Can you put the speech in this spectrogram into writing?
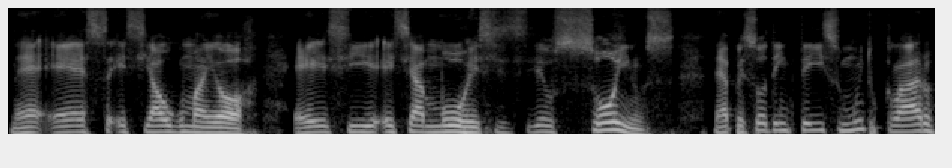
Né? É esse, esse algo maior, é esse, esse amor, esses seus sonhos. Né? A pessoa tem que ter isso muito claro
